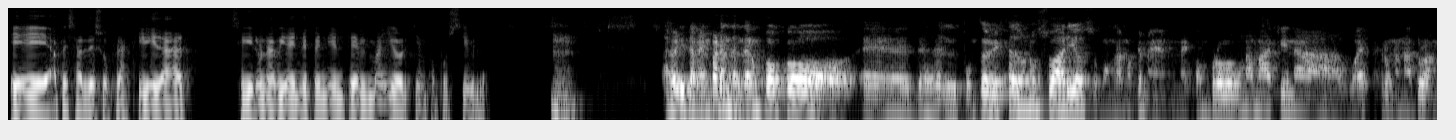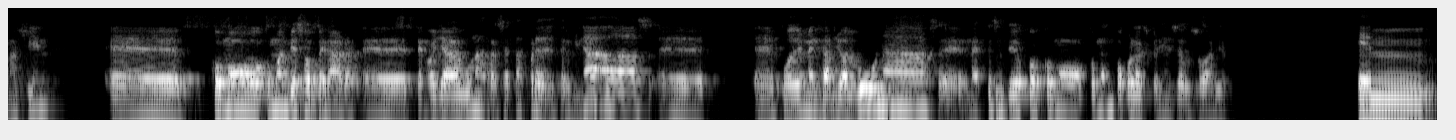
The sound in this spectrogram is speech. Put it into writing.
eh, a pesar de su fragilidad, seguir una vida independiente el mayor tiempo posible. Mm. A ver, y también para entender un poco eh, desde el punto de vista de un usuario, supongamos que me, compro una máquina vuestra, una Natural Machine, eh, ¿cómo, ¿cómo, empiezo a operar? ¿Tengo ya algunas recetas predeterminadas? ¿Puedo inventar yo algunas? en este mm. sentido, ¿cómo, ¿cómo es un poco la experiencia de usuario? Em,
